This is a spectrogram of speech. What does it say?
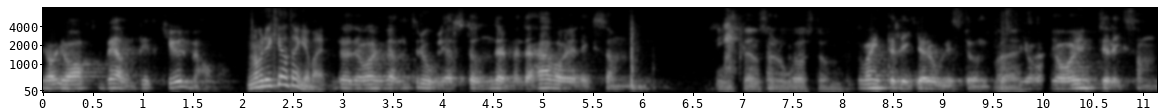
Jag, jag har haft väldigt kul med honom. Ja, men det kan jag tänka mig. Det, det var väldigt roliga stunder, men det här var ju liksom... Inte en så alltså, rolig stund. Det var inte lika rolig stund. Jag, jag har ju inte liksom...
